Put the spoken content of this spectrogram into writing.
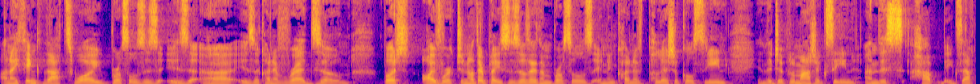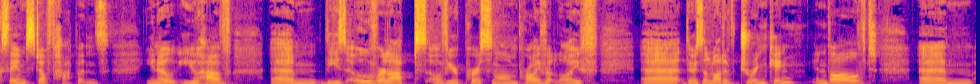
and I think that's why Brussels is is uh, is a kind of red zone. But I've worked in other places other than Brussels in a kind of political scene, in the diplomatic scene, and this ha- exact same stuff happens. You know, you have um, these overlaps of your personal and private life. Uh, there's a lot of drinking involved. Um,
